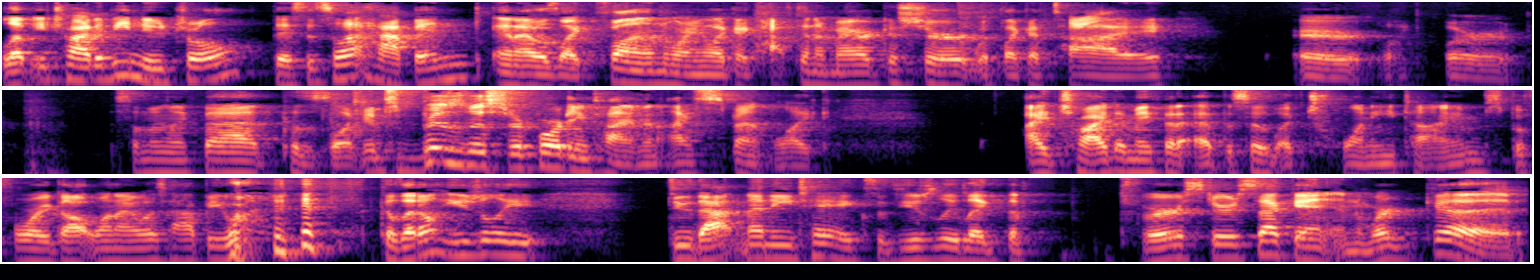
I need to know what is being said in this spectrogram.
let me try to be neutral. This is what happened. And I was like fun wearing like a Captain America shirt with like a tie or like or something like that because it's like it's business reporting time and I spent like I tried to make that episode like 20 times before I got one I was happy with because I don't usually do that many takes. It's usually like the first or second and we're good.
